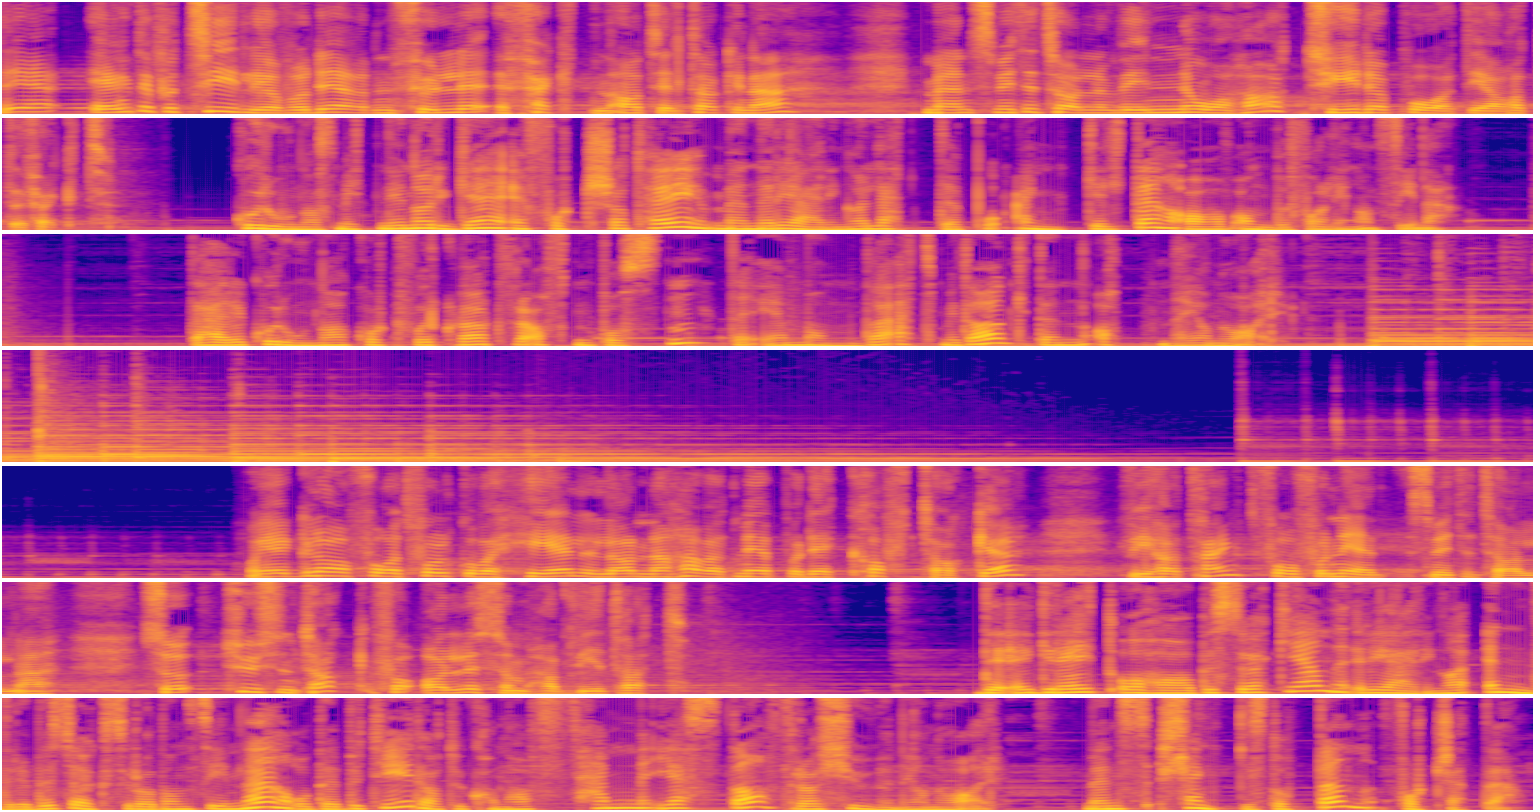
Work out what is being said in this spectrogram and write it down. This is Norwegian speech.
Det er egentlig for tidlig å vurdere den fulle effekten av tiltakene, men smittetallene vi nå har, tyder på at de har hatt effekt. Koronasmitten i Norge er fortsatt høy, men regjeringa letter på enkelte av anbefalingene sine. Dette er korona kort forklart fra Aftenposten. Det er mandag ettermiddag den 18. januar. Og jeg er glad for at folk over hele landet har vært med på det krafttaket vi har trengt for å få ned smittetallene. Så tusen takk for alle som har bidratt. Det er greit å ha besøk igjen. Regjeringa endrer besøksrådene sine, og det betyr at du kan ha fem gjester fra 20.1. Mens skjenkestoppen fortsetter.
